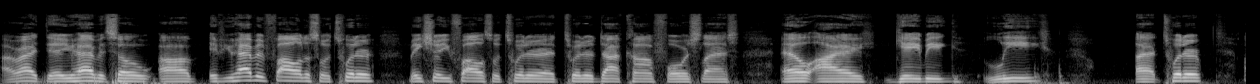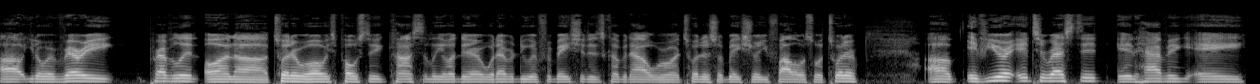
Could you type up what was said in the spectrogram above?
All right, there you have it. So uh, if you haven't followed us on Twitter, make sure you follow us on Twitter at twitter.com forward slash LI Gaming League at Twitter. Uh, you know, we're very prevalent on uh, Twitter. We're always posting constantly on there. Whatever new information is coming out, we're on Twitter. So make sure you follow us on Twitter. Um, if you're interested in having a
